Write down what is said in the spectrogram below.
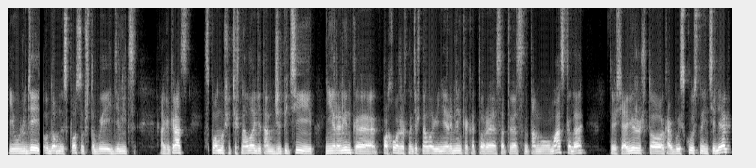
и у людей удобный способ, чтобы ей делиться. А как раз с помощью технологий там GPT и нейролинка, похожих на технологии нейролинка, которые, соответственно, там у Маска, да, то есть я вижу, что как бы искусственный интеллект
